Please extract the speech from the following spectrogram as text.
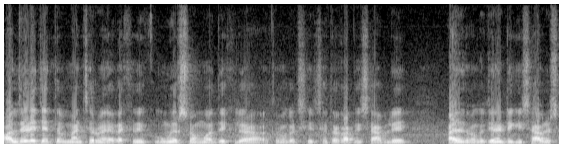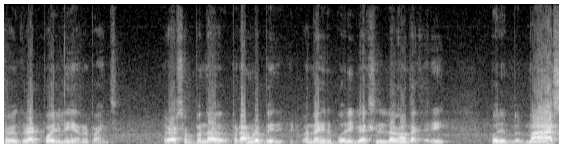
अलरेडी चाहिँ तपाईँ मान्छेहरूमा हेर्दाखेरि उमेर समूहदेखि लिएर तपाईँको क्षेत्रगत हिसाबले अहिले तपाईँको जेनेटिक हिसाबले सबै कुराहरू पहिले नै हेर्न पाइन्छ। एउटा सबभन्दा राम्रो बेनिफिट भन्दाखेरि भोलि भ्याक्सिन लगाउँदाखेरि भोलि मार्स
